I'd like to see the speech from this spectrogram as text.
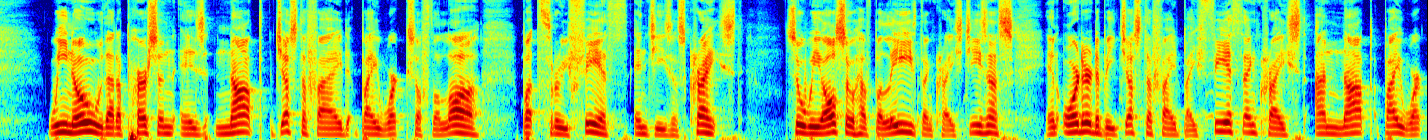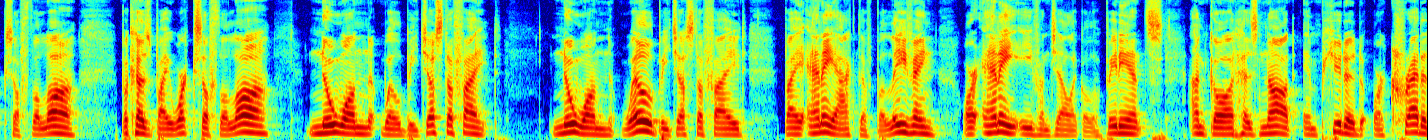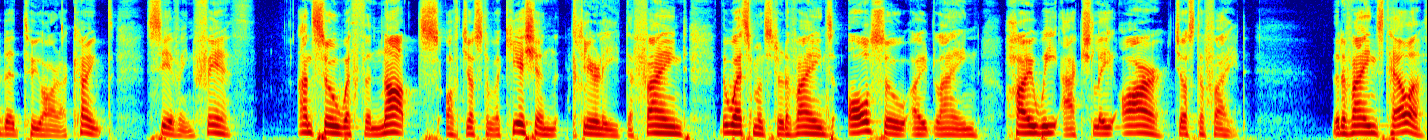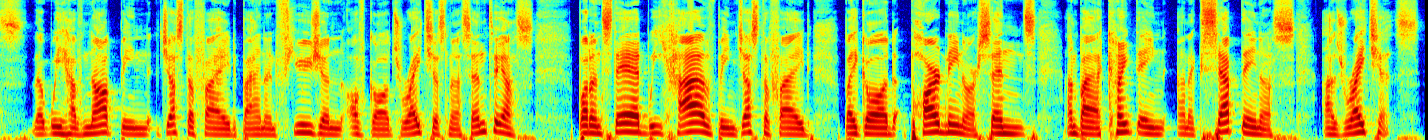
we know that a person is not justified by works of the law, but through faith in Jesus Christ. So we also have believed in Christ Jesus in order to be justified by faith in Christ and not by works of the law, because by works of the law no one will be justified. No one will be justified by any act of believing or any evangelical obedience, and God has not imputed or credited to our account saving faith. And so, with the knots of justification clearly defined, the Westminster Divines also outline how we actually are justified. The Divines tell us that we have not been justified by an infusion of God's righteousness into us, but instead we have been justified by God pardoning our sins and by accounting and accepting us as righteous.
